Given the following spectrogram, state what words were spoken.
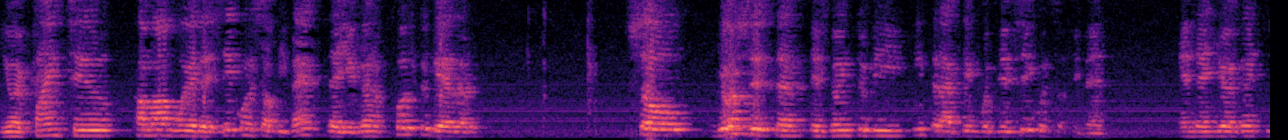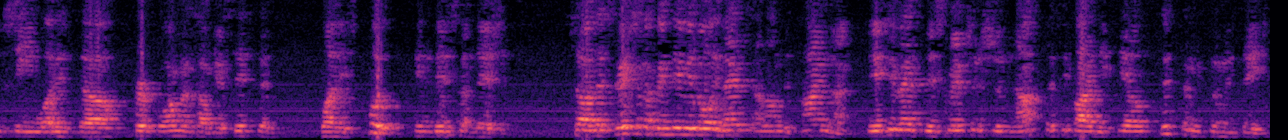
You're trying to come up with a sequence of events that you're going to put together so your system is going to be interacting with this sequence of events and then you're going to see what is the performance of your system when it's put in these conditions. So a description of individual events along the timeline. This event description should not specify detailed system implementation.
